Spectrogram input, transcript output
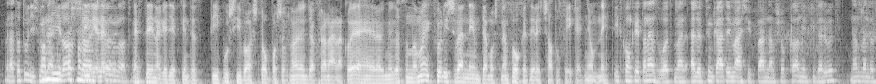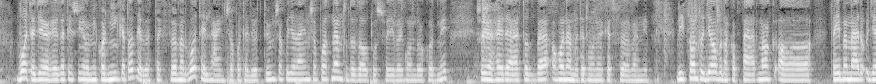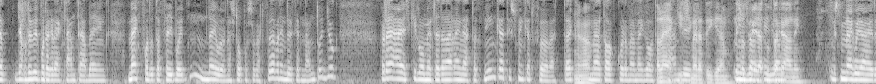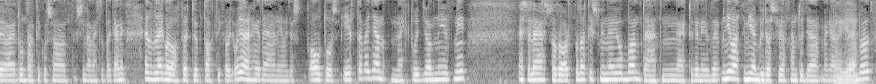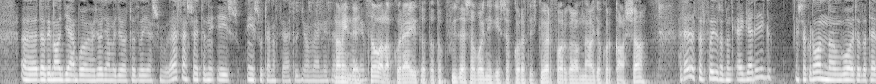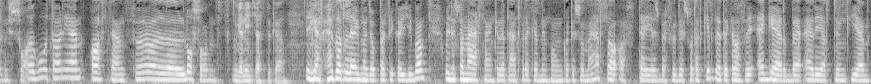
Mert hát ott úgyis mindenki lassan, Igen, ez, ez tényleg egyébként ez típushiba, a stopposok nagyon gyakran állnak olyan helyre, hogy még azt mondom, még föl is venném, de most nem fogok ezért egy satuféket nyomni. Itt konkrétan ez volt, mert előttünk állt egy másik pár nem sokkal, mint kiderült. Nem rendez? Volt egy olyan helyzet is, igen, amikor minket azért vettek föl, mert volt egy lánycsapat előttünk, csak ugye a lánycsapat nem tud az autós fejével gondolkodni, és olyan helyre álltak be, ahol nem lehetett volna őket fölvenni. Viszont ugye abban a párnak a fejében már ugye gyakorlatilag ők voltak a reklámtábláink. Megfordult a fejébe, hogy hm, de jó lenne stopposokat fölvenni, de őket nem tudjuk. Rá egy kilométerre megláttak minket, és minket fölvettek, Aha. mert akkor már meg volt A a, szándék. lelkiismeret, igen. És Így ott van, így tudtak van. állni. És meg olyan helyre álltunk taktikusan, simán meg tudtak állni. Ez a legalapvetőbb taktika, hogy olyan helyre állni, hogy az autós észre vegyen, meg tudjon nézni, és lássa az arcodat is minél jobban, tehát meg tudja nézni. Nyilván azt, hogy milyen büdös fő, azt nem tudja megállni ebből, de azért nagyjából, hogy hogyan vagy öltözve, ilyesmivel lehet rásejteni, és, és utána fel tudjon venni. Na mindegy, szóval akkor eljutottatok Füzesabonyig, és akkor ott egy körforgalomnál, hogy akkor kassa. Hát először följutottunk Egerig, és akkor onnan volt az a terv, hogy Salgótarján, aztán föl Losonc. Igen, így kezdtük el. Igen, ez volt a legnagyobb taktikai hiba, ugyanis a Mártrán kellett átverekednünk magunkat, és a Mártra az teljes befürdés volt. Tehát képzeljétek el azt, hogy Egerbe elértünk ilyen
